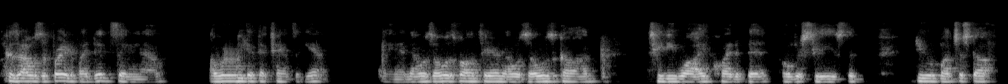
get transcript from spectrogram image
because I was afraid if I did say no, I wouldn't get that chance again. And I was always volunteering. I was always gone, TDY quite a bit overseas to do a bunch of stuff.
